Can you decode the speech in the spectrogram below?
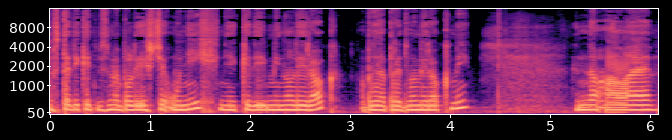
vtedy, keď sme boli ešte u nich, niekedy minulý rok, alebo teda pred dvomi rokmi. No ale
